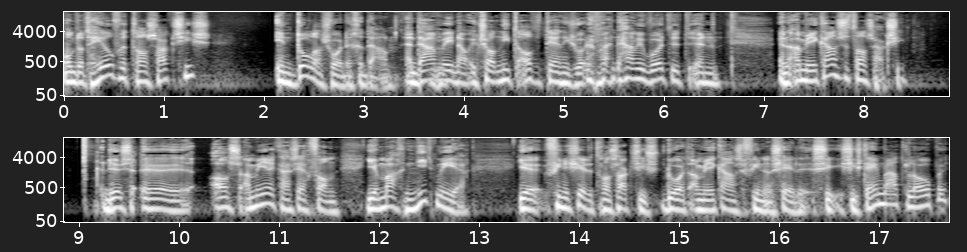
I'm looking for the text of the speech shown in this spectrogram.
omdat heel veel transacties in dollars worden gedaan. En daarmee, nou, ik zal niet al te technisch worden... maar daarmee wordt het een, een Amerikaanse transactie. Dus eh, als Amerika zegt van je mag niet meer je financiële transacties door het Amerikaanse financiële sy- systeem laten lopen.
